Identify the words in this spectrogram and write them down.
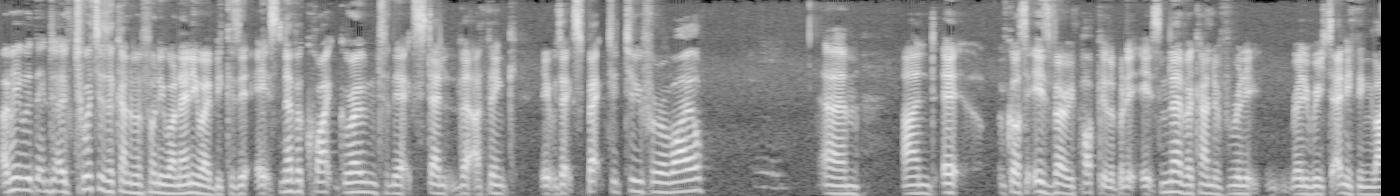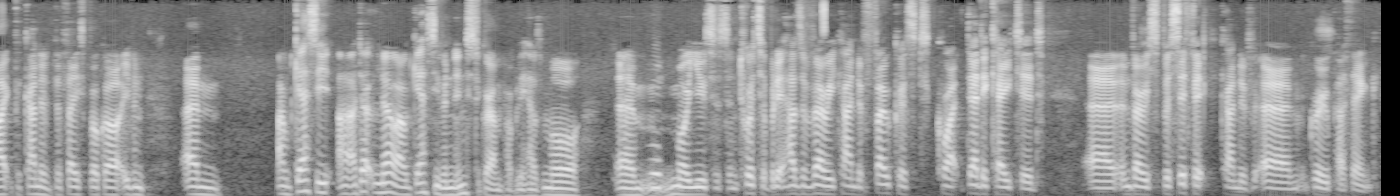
I mean, uh, Twitter's a kind of a funny one anyway because it, it's never quite grown to the extent that I think it was expected to for a while. Mm. Um, and it, of course, it is very popular, but it, it's never kind of really, really reached anything like the kind of the Facebook or even. Um, I would guess. I don't know. I would guess even Instagram probably has more um, mm. more users than Twitter, but it has a very kind of focused, quite dedicated, uh, and very specific kind of um, group. I think.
